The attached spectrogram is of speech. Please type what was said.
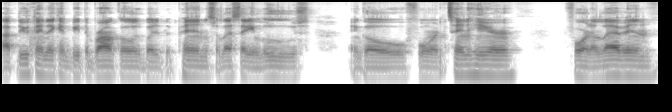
I do think they can beat the Broncos, but it depends. So let's say they lose and go four and ten here, four and eleven.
